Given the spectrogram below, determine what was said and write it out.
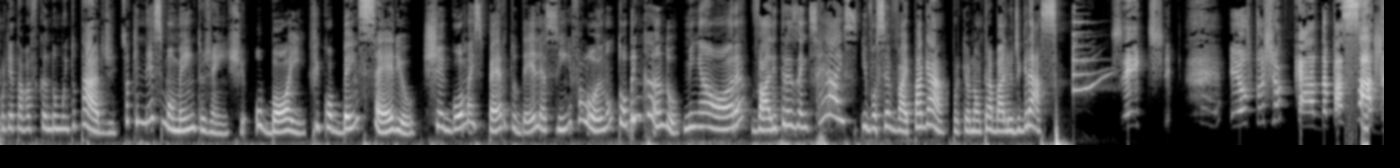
porque tava ficando muito tarde. Só que nesse momento, gente, o boy ficou bem sério, chegou mais perto dele assim e falou: Eu não tô brincando. Minha hora vale 300 reais e você vai pagar, porque eu não trabalho de graça. Gente, eu tô chocada, passada.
